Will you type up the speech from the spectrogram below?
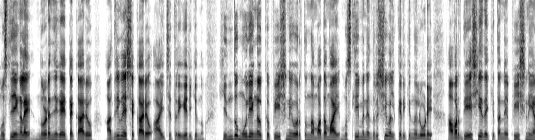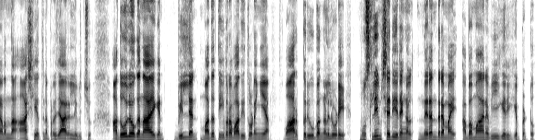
മുസ്ലിങ്ങളെ നുഴഞ്ഞുകയറ്റക്കാരോ അധിനിവേശക്കാരോ ആയി ചിത്രീകരിക്കുന്നു. ഹിന്ദു മൂല്യങ്ങൾക്ക് ഭീഷണി ഉയർത്തുന്ന മതമായി മുസ്ലിമിനെ ദൃശ്യവൽക്കരിക്കുന്നതിലൂടെ അവർ ദേശീയതയ്ക്ക് തന്നെ ഭീഷണിയാണെന്ന ആശയത്തിന് പ്രചാരം ലഭിച്ചു. അധോലോക നായകൻ വില്ലൻ മതതീവ്രവാദി തുടങ്ങിയ വാർപ്പ് രൂപങ്ങളിലൂടെ മുസ്ലിം ശരീരങ്ങൾ നിരന്തരമായി അപമാനവീകരിക്കപ്പെട്ടു.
